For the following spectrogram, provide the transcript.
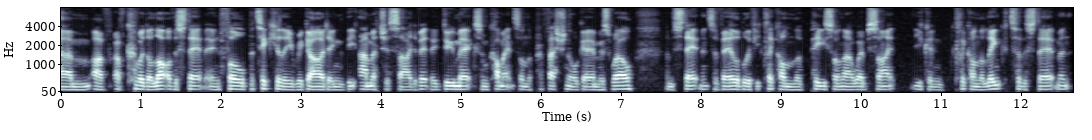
um, I've, I've covered a lot of the statement in full, particularly regarding the amateur side of it. They do make some comments on the professional game as well. And statements available. If you click on the piece on our website, you can click on the link to the statement.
